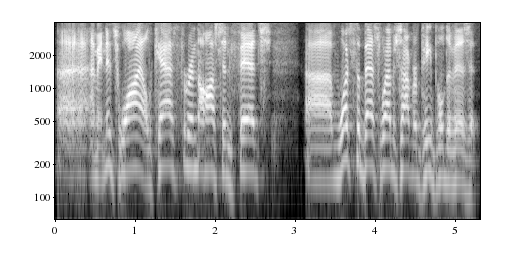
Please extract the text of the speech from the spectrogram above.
Uh, I mean, it's wild. Catherine Austin Fitts. Uh, what's the best website for people to visit?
